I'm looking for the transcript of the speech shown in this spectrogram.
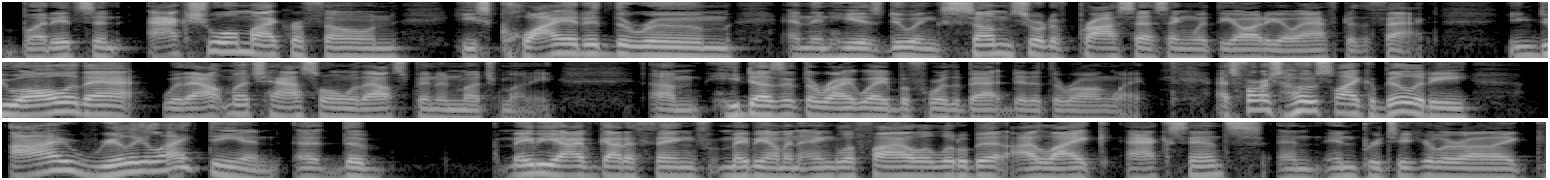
but it's an actual microphone. He's quieted the room and then he is doing some sort of processing with the audio after the fact. You can do all of that without much hassle and without spending much money. Um, he does it the right way before the bat did it the wrong way. As far as host likability, I really liked Ian. Uh, the maybe I've got a thing. For, maybe I'm an Anglophile a little bit. I like accents, and in particular, I like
